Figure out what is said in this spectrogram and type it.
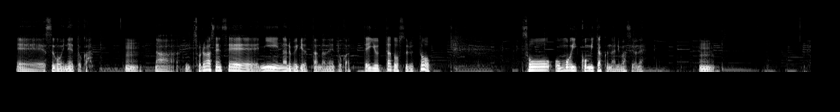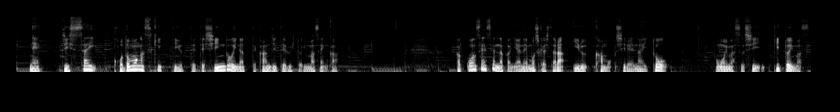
えー、すごいねとか、うん、あそれは先生になるべきだったんだねとかって言ったとすると、そう思い込みたくなりますよね。うん。ね、実際子供が好きって言っててしんどいなって感じてる人いませんか？学校の先生の中にはね、もしかしたらいるかもしれないと思いますし、きっといます。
